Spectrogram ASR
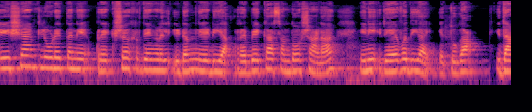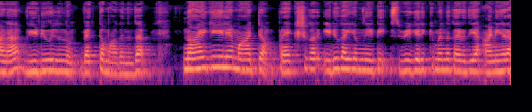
ഏഷ്യാനെറ്റിലൂടെ തന്നെ പ്രേക്ഷക ഹൃദയങ്ങളിൽ ഇടം നേടിയ റെബേക്ക സന്തോഷാണ് ഇനി രേവതിയായി എത്തുക. ഇതാണ് വീഡിയോയിൽ നിന്നും വ്യക്തമാകുന്നത്. നായികയിലെ മാറ്റം പ്രേക്ഷകർ ഇരുകൈയും നീട്ടി സ്വീകരിക്കുമെന്ന് കരുതിയ അണിയറ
